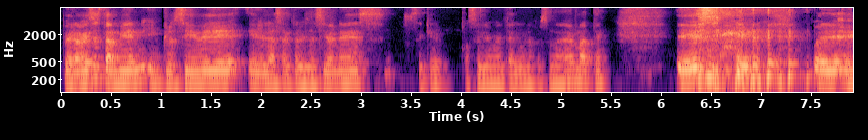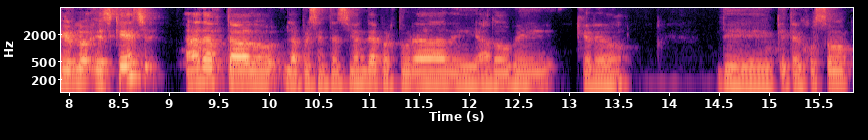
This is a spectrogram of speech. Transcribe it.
Pero a veces también, inclusive, eh, las actualizaciones, sé que posiblemente algunas personas me maten, es, por ejemplo, Sketch ha adaptado la presentación de apertura de Adobe, creo, de que te justo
